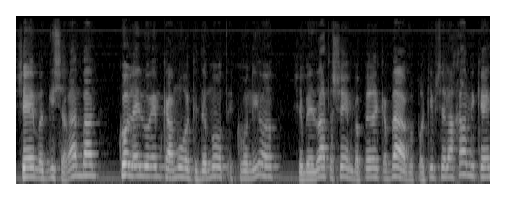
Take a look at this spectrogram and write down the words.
שמדגיש הרמב"ם. כל אלו הם כאמור הקדמות עקרוניות, שבעזרת השם בפרק הבא, בפרקים שלאחר מכן,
